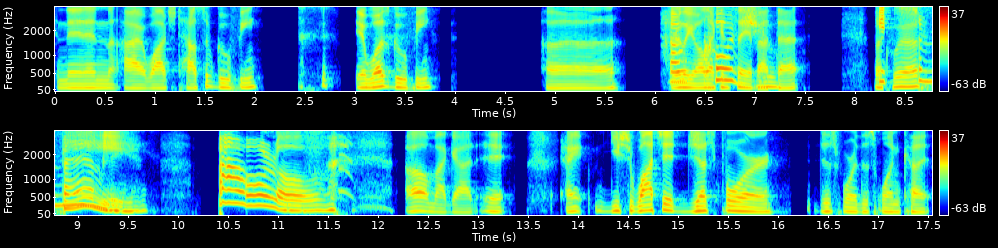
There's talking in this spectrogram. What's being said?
And then I watched House of Goofy. it was goofy. Uh, How really all I can say about that. But It's we're a me. family. Paolo. Oh my god. It I, you should watch it just for just for this one cut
